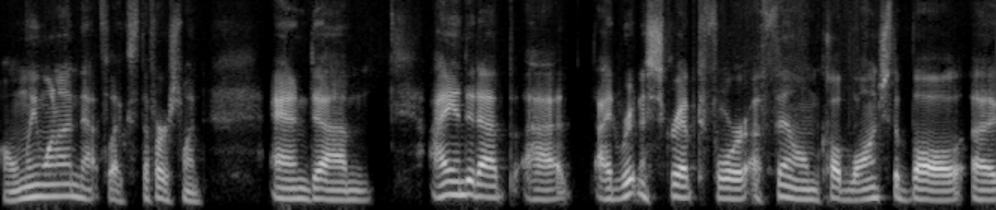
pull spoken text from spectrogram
only one on Netflix, the first one. And um, I ended up, uh, I had written a script for a film called Launch the Ball, uh,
